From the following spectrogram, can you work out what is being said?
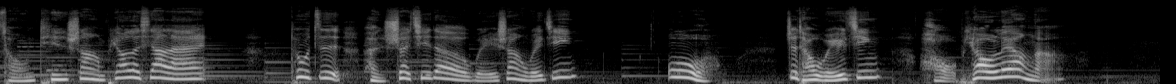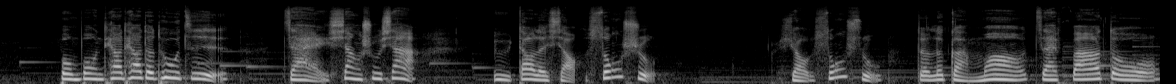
从天上飘了下来，兔子很帅气地围上围巾。哦，这条围巾好漂亮啊！蹦蹦跳跳的兔子在橡树下遇到了小松鼠。小松鼠得了感冒，在发抖。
